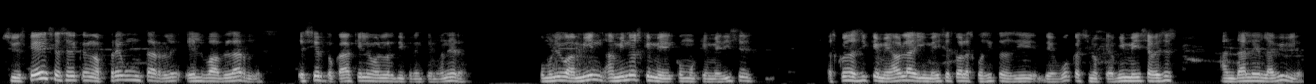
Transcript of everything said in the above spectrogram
Si ustedes se acercan a preguntarle, él va a hablarles. Es cierto, cada quien le va a hablar de diferente manera como digo, a mí, a mí no es que me, como que me dice las cosas así que me habla y me dice todas las cositas así de boca, sino que a mí me dice a veces, andale la Biblia.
